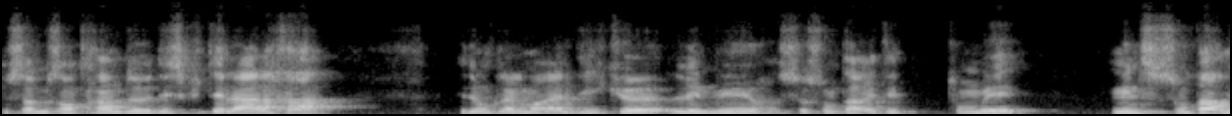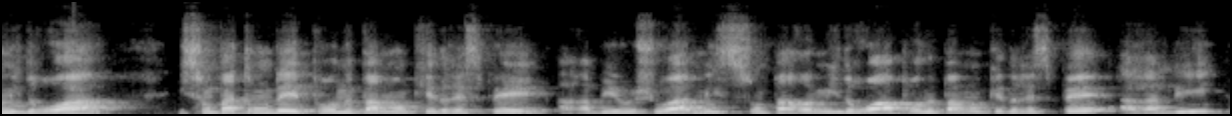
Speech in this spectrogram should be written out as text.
Nous sommes en train de discuter la halakha. Et donc, la Gemara, elle dit que les murs se sont arrêtés de tomber, mais ils ne se sont pas remis droit. Ils ne sont pas tombés pour ne pas manquer de respect à Rabbi Yoshua, mais ils ne se sont pas remis droit pour ne pas manquer de respect à Rabbi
